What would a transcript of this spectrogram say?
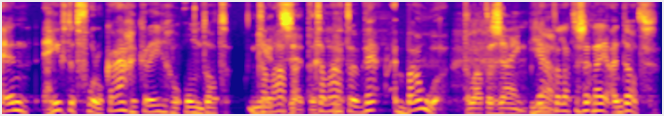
En heeft het voor elkaar gekregen om dat te laten, te, laten bouwen. Te laten zijn. Ja, te laten zijn. Nou ja, en dat.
